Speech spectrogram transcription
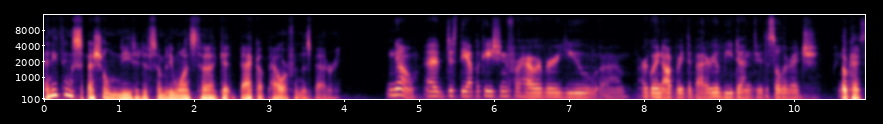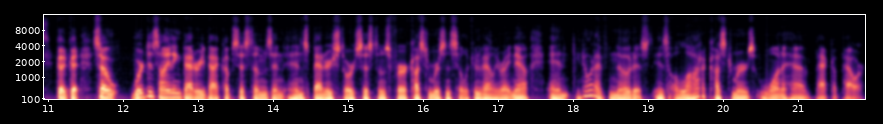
anything special needed if somebody wants to get backup power from this battery? No, uh, just the application for however you um, are going to operate the battery will be done through the SolarEdge. Okay, good, good. So we're designing battery backup systems and, and battery storage systems for our customers in Silicon Valley right now. And you know what I've noticed is a lot of customers want to have backup power.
